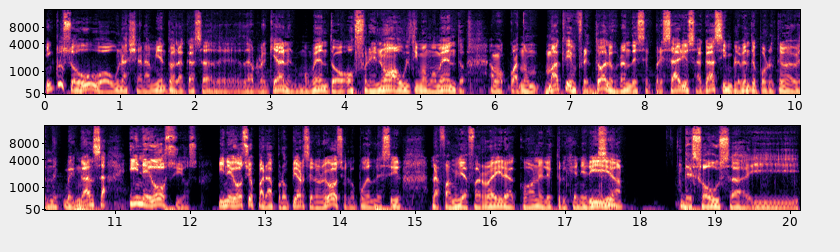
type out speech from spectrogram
Incluso hubo un allanamiento a la casa de, de en un momento, o frenó a último momento. Vamos, cuando Macri enfrentó a los grandes empresarios acá simplemente por el tema de ven- venganza y negocios. Y negocios para apropiarse los negocios. Lo pueden decir la familia Ferreira con electroingeniería. De Sousa y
